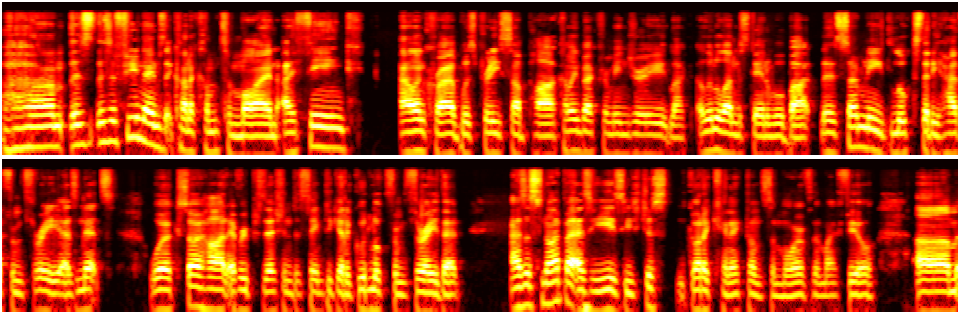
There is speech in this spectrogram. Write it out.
Um, there's there's a few names that kind of come to mind. I think Allen Crabbe was pretty subpar coming back from injury, like a little understandable, but there's so many looks that he had from three as Nets work so hard every possession to seem to get a good look from three that as a sniper as he is, he's just got to connect on some more of them, I feel. Um,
